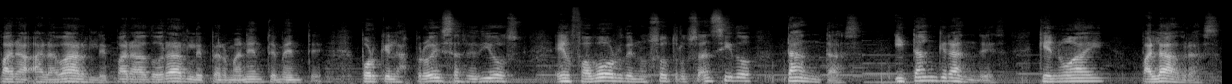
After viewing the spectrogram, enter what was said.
para alabarle, para adorarle permanentemente, porque las proezas de Dios en favor de nosotros han sido tantas y tan grandes que no hay palabras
